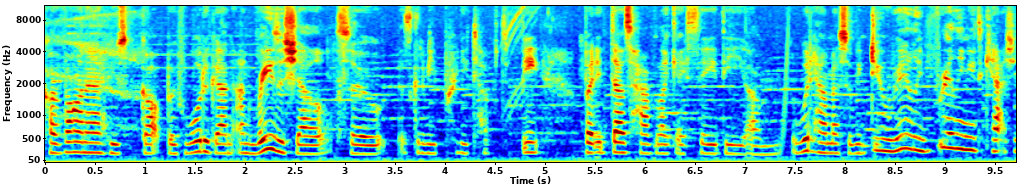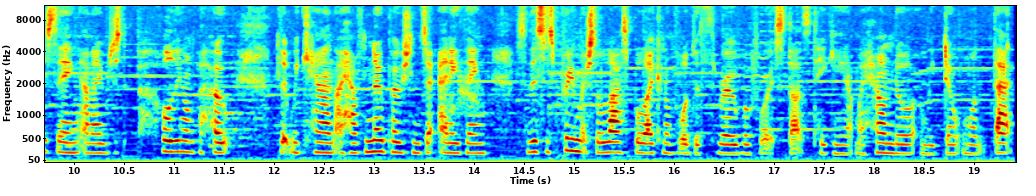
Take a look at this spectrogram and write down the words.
Carvanha, who's got both Water Gun and Razor Shell, so it's going to be pretty tough to beat but it does have, like I say, the um, wood hammer, so we do really, really need to catch this thing, and I'm just holding on for hope that we can. I have no potions or anything, so this is pretty much the last ball I can afford to throw before it starts taking out my Houndour, and we don't want that.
